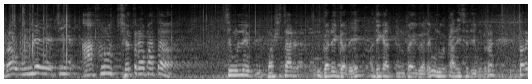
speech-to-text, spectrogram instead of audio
र उनले चाहिँ आफ्नो क्षेत्रमा त उनले भ्रष्टाचार गरे गरे अधिकार दुरुपयोग गरे उनको कार्यक्षेत्रभित्र तर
